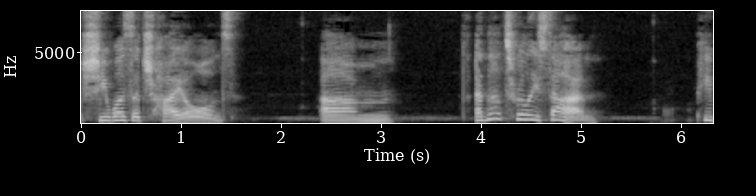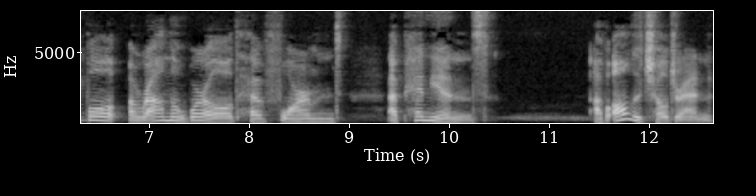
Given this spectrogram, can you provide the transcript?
she was a child, um, and that's really sad. People around the world have formed opinions of all the children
